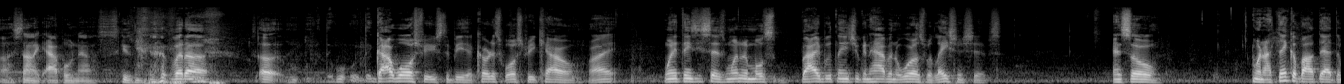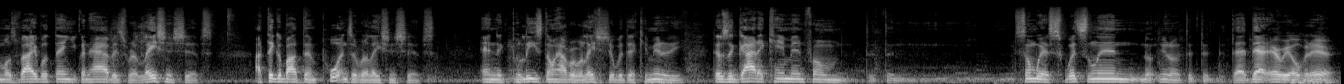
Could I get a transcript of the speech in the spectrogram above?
Uh, sound like Apple now, excuse me. but uh, uh, the, the guy Wall Street used to be, a Curtis Wall Street Carroll, right? One of the things he says, one of the most valuable things you can have in the world is relationships. And so when I think about that, the most valuable thing you can have is relationships. I think about the importance of relationships. And the police don't have a relationship with their community. There was a guy that came in from the, the, somewhere in Switzerland, you know, the, the, that, that area over there. Mm-hmm.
